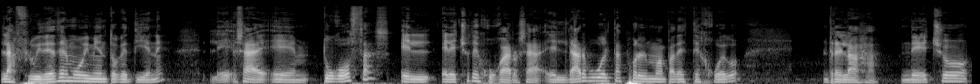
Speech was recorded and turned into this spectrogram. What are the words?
la fluidez del movimiento que tiene. le- o sea, eh, tú gozas el, el hecho de jugar. O sea, el dar vueltas por el mapa de este juego relaja. De hecho,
